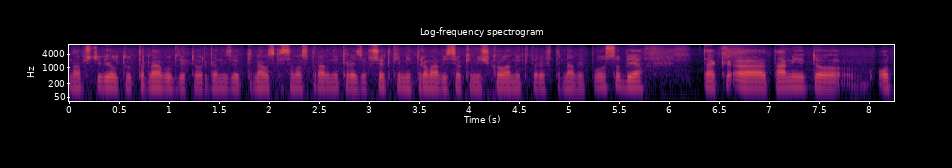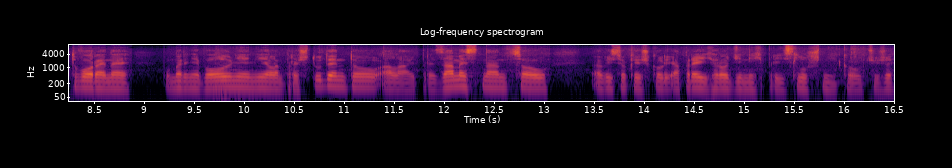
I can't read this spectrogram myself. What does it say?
navštívil tú Trnavu, kde to organizuje Trnavský samozprávny kraj so všetkými troma vysokými školami, ktoré v Trnave pôsobia, tak tam je to otvorené pomerne voľne, nie len pre študentov, ale aj pre zamestnancov vysokej školy a pre ich rodinných príslušníkov. Čiže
